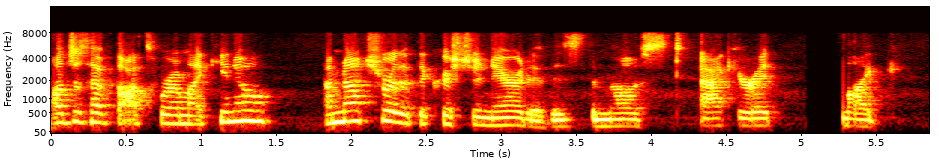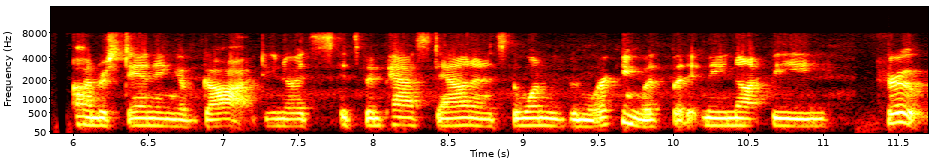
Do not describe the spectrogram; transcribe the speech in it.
I'll just have thoughts where I'm like, you know, I'm not sure that the Christian narrative is the most accurate, like understanding of God. You know, it's it's been passed down and it's the one we've been working with, but it may not be true.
